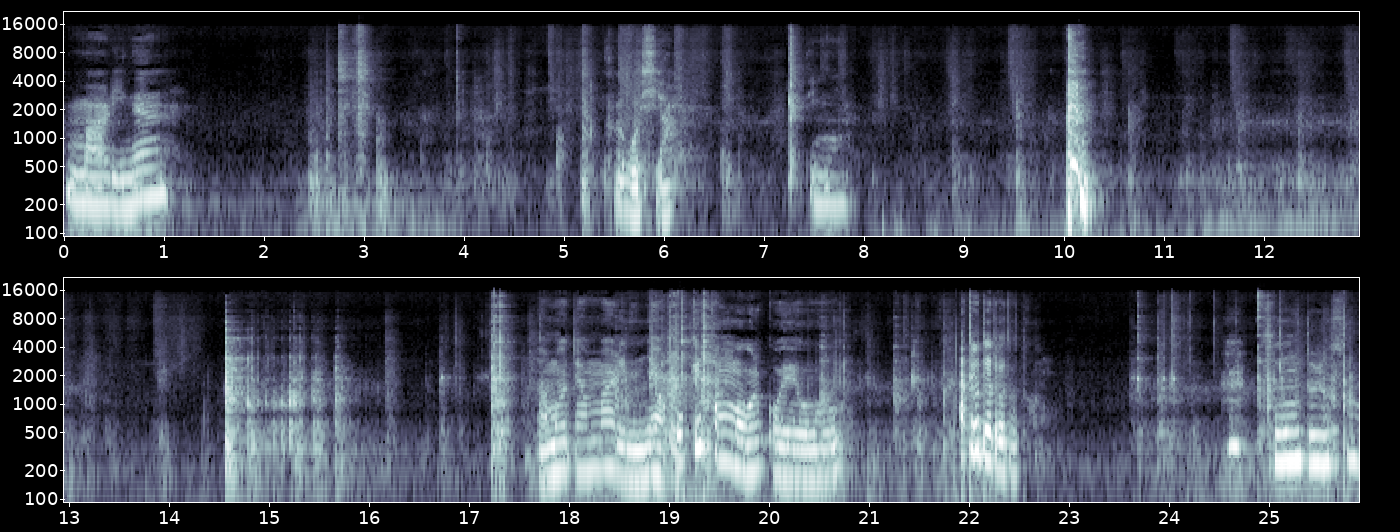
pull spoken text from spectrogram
한 마리는 그곳이야. 띵. 나머지 한 마리는요, 꽃게탕 먹을 거예요. 아, 뜨거, 뜨거, 뜨거, 뜨거. 구멍 뚫렸어.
